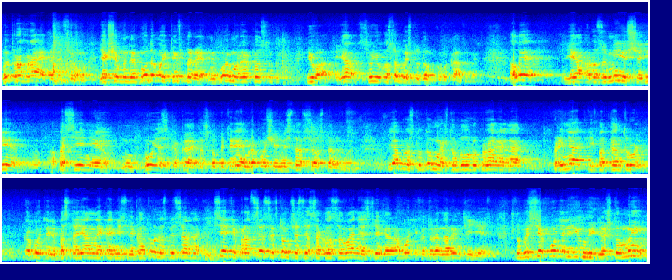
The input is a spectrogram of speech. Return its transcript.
Ви програєте на цьому, якщо ми не будемо йти вперед, не будемо реконструювати. Я свою особисту думку виказую. Але я розумію, що є опасения, ну, боязнь какая-то, что потеряем рабочие места, все остальное. Я просто думаю, что было бы правильно принять и под контроль какой-то или постоянной комиссии, или контрольно специально, все эти процессы, в том числе согласования с теми работниками, которые на рынке есть, чтобы все поняли и увидели, что мы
